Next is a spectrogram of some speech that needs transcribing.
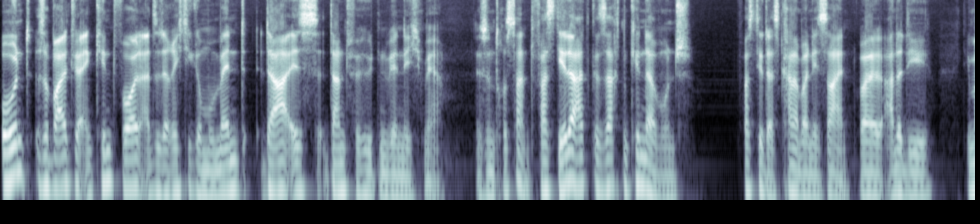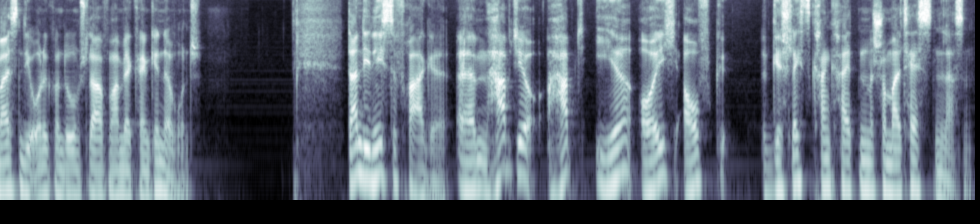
Und sobald wir ein Kind wollen, also der richtige Moment da ist, dann verhüten wir nicht mehr. Ist interessant. Fast jeder hat gesagt, ein Kinderwunsch. Fast jeder. Das kann aber nicht sein, weil alle, die, die meisten, die ohne Kondom schlafen, haben ja keinen Kinderwunsch. Dann die nächste Frage. Ähm, habt, ihr, habt ihr euch auf Geschlechtskrankheiten schon mal testen lassen?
